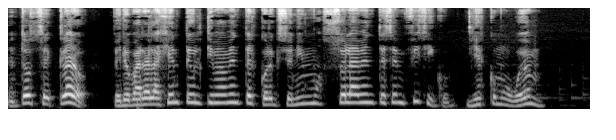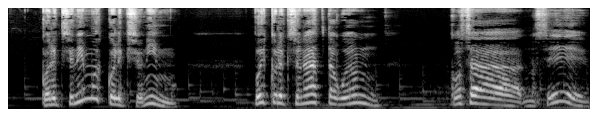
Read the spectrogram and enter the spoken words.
Entonces, claro, pero para la gente últimamente el coleccionismo solamente es en físico. Y es como, weón, coleccionismo es coleccionismo. Puedes coleccionar hasta, weón, cosas, no sé.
